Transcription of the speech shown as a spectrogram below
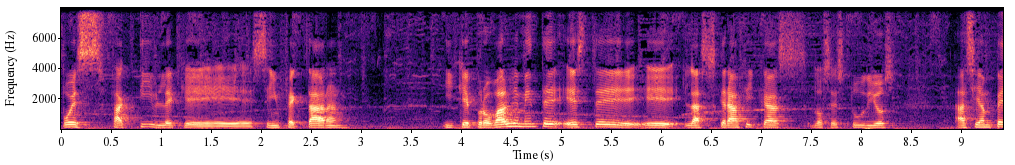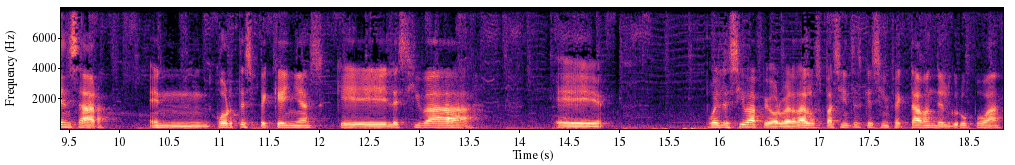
pues factible que se infectaran y que probablemente este, las gráficas, los estudios hacían pensar en cortes pequeñas que les iba pues les iba peor, ¿verdad? Los pacientes que se infectaban del grupo A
